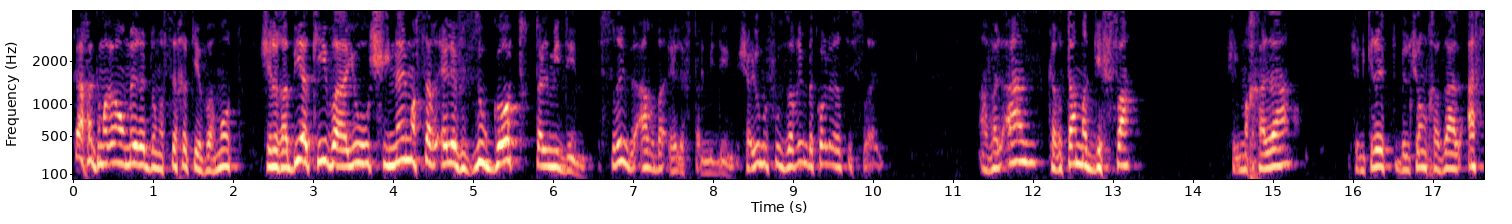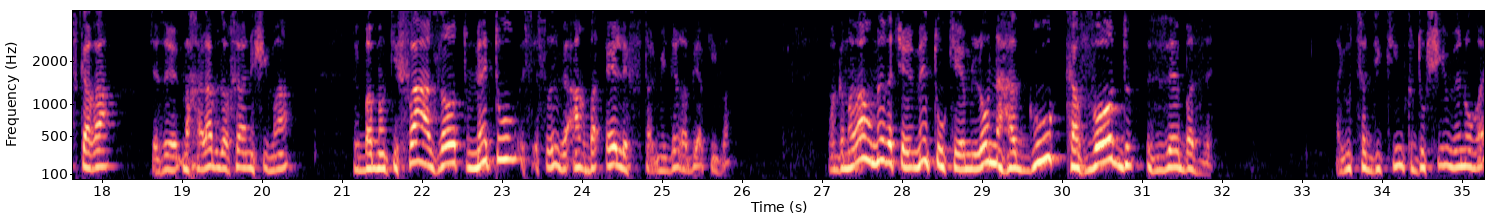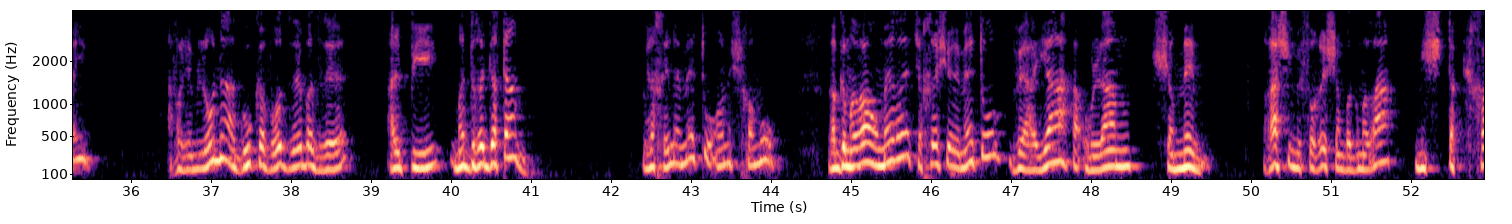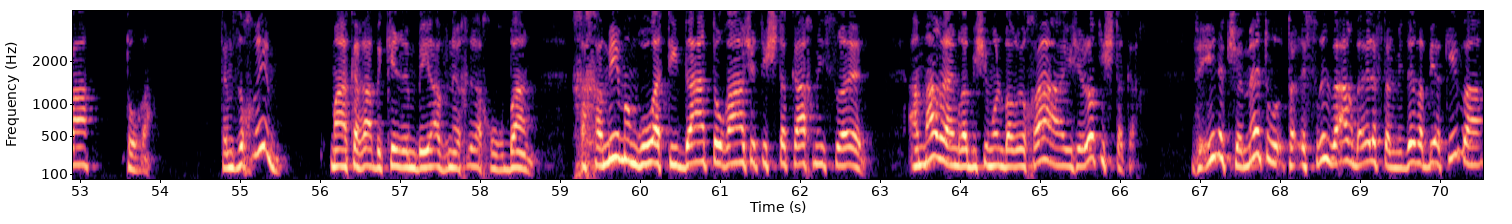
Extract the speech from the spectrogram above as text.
כך הגמרא אומרת במסכת יבמות, שלרבי עקיבא היו 12 אלף זוגות תלמידים, 24 אלף תלמידים, שהיו מפוזרים בכל ארץ ישראל. אבל אז קרתה מגפה של מחלה שנקראת בלשון חז"ל אסקרה, שזה מחלה בדרכי הנשימה, ובמגפה הזאת מתו 24 אלף תלמידי רבי עקיבא. והגמרא אומרת שהם מתו כי הם לא נהגו כבוד זה בזה. היו צדיקים קדושים ונוראים, אבל הם לא נהגו כבוד זה בזה על פי מדרגתם. ולכן הם מתו עונש חמור. והגמרא אומרת שאחרי שהם מתו, והיה העולם שמם. רש"י מפרש שם בגמרא, נשתכחה תורה. אתם זוכרים מה קרה בכרם ביבנה אחרי החורבן? חכמים אמרו, עתידה התורה שתשתכח מישראל. אמר להם רבי שמעון בר יוחאי שלא תשתכח. והנה כשמתו 24 אלף תלמידי רבי עקיבא,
